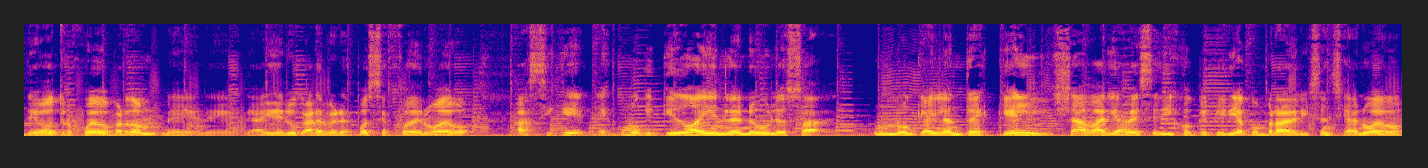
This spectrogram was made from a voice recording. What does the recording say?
de otro juego, perdón, de, ahí de LucasArts, pero después se fue de nuevo. Así que es como que quedó ahí en la nebulosa un Monkey Island 3 que él ya varias veces dijo que quería comprar la licencia de nuevo,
